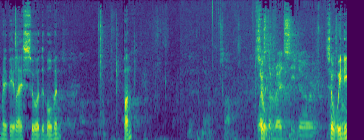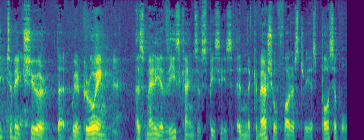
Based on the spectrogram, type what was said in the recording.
maybe less so at the moment. Pun? Western so, red cedar. So we need to make sure that we're growing yeah. as many of these kinds of species in the commercial forestry as possible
